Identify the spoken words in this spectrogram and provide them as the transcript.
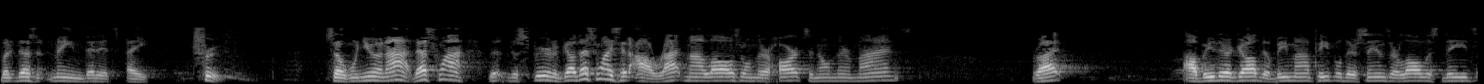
But it doesn't mean that it's a truth. So when you and I, that's why the, the Spirit of God, that's why He said, I'll write my laws on their hearts and on their minds. Right? I'll be their God. They'll be my people. Their sins, their lawless deeds,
